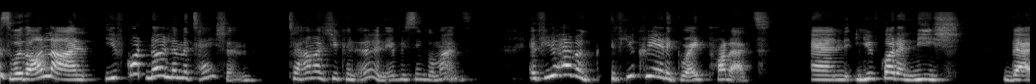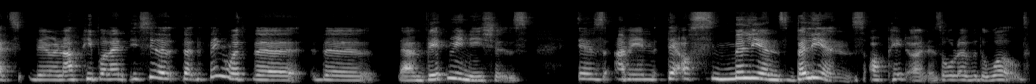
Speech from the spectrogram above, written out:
is, with online, you've got no limitation to how much you can earn every single month. If you have a, if you create a great product and you've got a niche that there are enough people, and you see the, the, the thing with the the um, veterinary niches is, I mean, there are millions, billions of pet owners all over the world.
